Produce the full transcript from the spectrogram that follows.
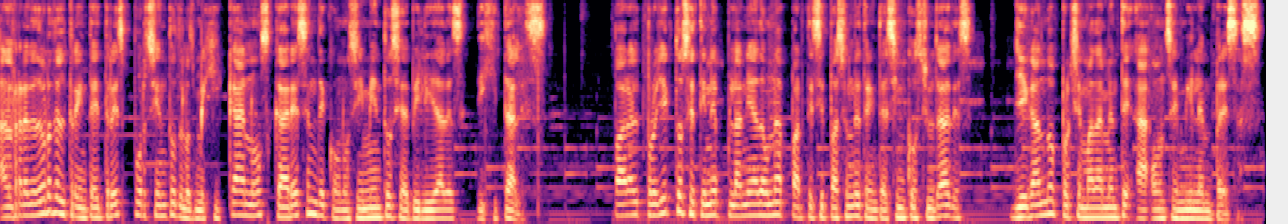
alrededor del 33% de los mexicanos carecen de conocimientos y habilidades digitales. Para el proyecto se tiene planeada una participación de 35 ciudades, llegando aproximadamente a 11.000 empresas.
